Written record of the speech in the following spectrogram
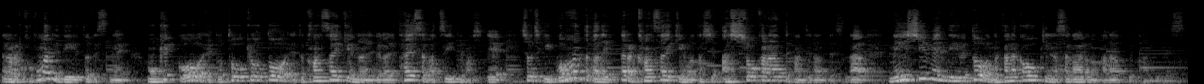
だからここまでで言うとですね、もう結構、えっと、東京と、えっと、関西圏の間で大差がついてまして、正直ご飯とかで言ったら関西圏私圧勝かなって感じなんですが、年収面で言うとなかなか大きな差があるのかなっていう感じです。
